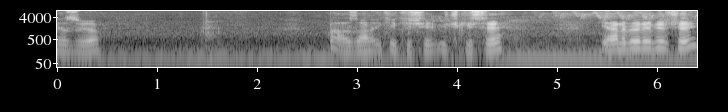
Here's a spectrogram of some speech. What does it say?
yazıyor. Bazen iki kişi, üç kişi. Yani böyle bir şey.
